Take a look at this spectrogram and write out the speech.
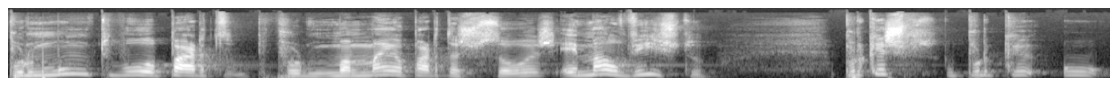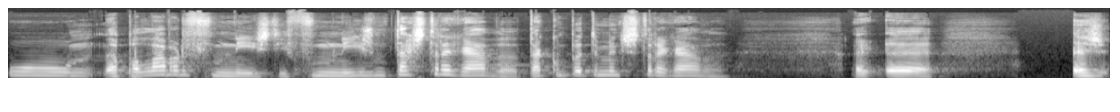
por muito boa parte, por uma maior parte das pessoas, é mal visto. Porque, as, porque o, o, a palavra feminista e feminismo está estragada, está completamente estragada. as,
